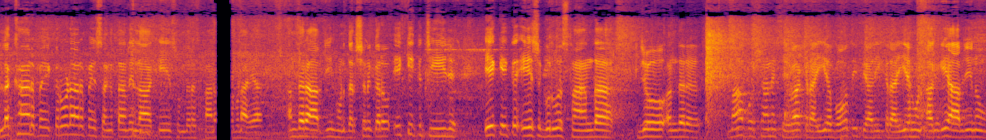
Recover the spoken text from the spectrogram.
ਲੱਖਾਂ ਰੁਪਏ, ਕਰੋੜਾਂ ਰੁਪਏ ਸੰਗਤਾਂ ਦੇ ਲਾ ਕੇ ਸੁੰਦਰ ਸਥਾਨ ਬਣਾਇਆ। ਅੰਦਰ ਆਪ ਜੀ ਹੁਣ ਦਰਸ਼ਨ ਕਰੋ। ਇੱਕ ਇੱਕ ਚੀਜ਼, ਇੱਕ ਇੱਕ ਇਸ ਗੁਰੂ ਸਥਾਨ ਦਾ ਜੋ ਅੰਦਰ ਮਹਾਂਪੁਰਸ਼ਾਂ ਨੇ ਸੇਵਾ ਕਰਾਈ ਹੈ ਬਹੁਤ ਹੀ ਪਿਆਰੀ ਕਰਾਈ ਹੈ ਹੁਣ ਅੱਗੇ ਆਪ ਜੀ ਨੂੰ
